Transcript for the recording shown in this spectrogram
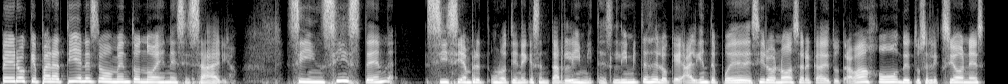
pero que para ti en este momento no es necesario. Si insisten, sí siempre uno tiene que sentar límites, límites de lo que alguien te puede decir o no acerca de tu trabajo, de tus elecciones,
